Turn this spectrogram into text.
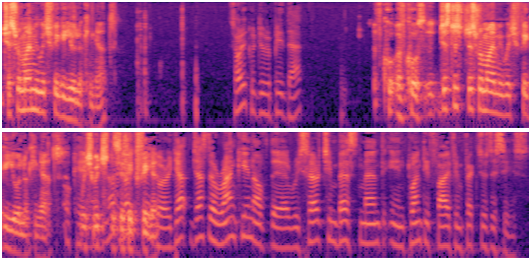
Just remind me which figure you're looking at. Sorry, could you repeat that? Of, cour of course, just, just just remind me which figure you're looking at. Okay, which which specific not figure? ju- just the ranking of the research investment in 25 infectious disease.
